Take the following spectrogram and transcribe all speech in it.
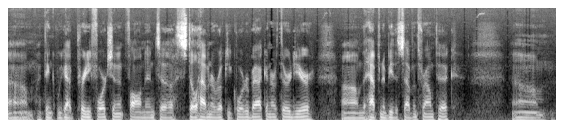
Um, I think we got pretty fortunate falling into still having a rookie quarterback in our third year um, that happened to be the seventh round pick. Um,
